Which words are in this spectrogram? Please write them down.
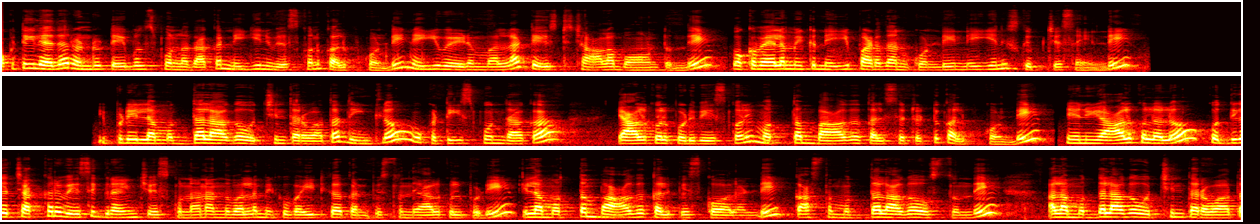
ఒకటి లేదా రెండు టేబుల్ స్పూన్ల దాకా నెయ్యిని వేసుకొని కలుపుకోండి. నెయ్యి వేయడం వల్ల టేస్ట్ చాలా బాగుంటుంది. ఒకవేళ మీకు నెయ్యి పడదనుకోండి నెయ్యిని స్కిప్ చేసేయండి. ఇప్పుడు ఇలా ముద్దలాగా వచ్చిన తర్వాత దీంట్లో ఒక టీ స్పూన్ దాకా యాలకుల పొడి వేసుకొని మొత్తం బాగా కలిసేటట్టు కలుపుకోండి. నేను యాలకులలో కొద్దిగా చక్కెర వేసి గ్రైండ్ చేసుకున్నాను. అందువల్ల మీకు వైట్గా కనిపిస్తుంది యాలకుల పొడి. ఇలా మొత్తం బాగా కలిపేసుకోవాలండి. కాస్త ముద్దలాగా వస్తుంది. అలా ముద్దలాగా వచ్చిన తర్వాత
